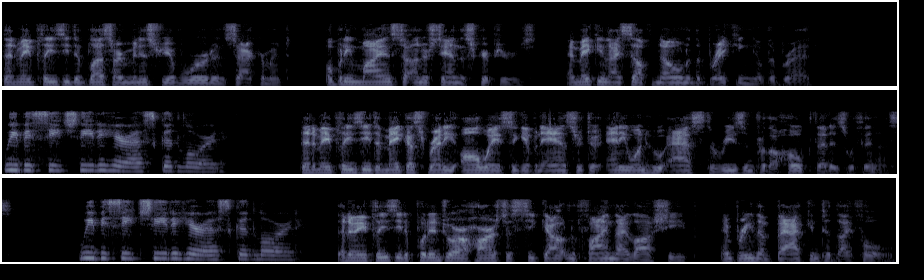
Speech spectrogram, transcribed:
That it may please thee to bless our ministry of word and sacrament, opening minds to understand the Scriptures, and making thyself known in the breaking of the bread. We beseech thee to hear us, good Lord that it may please thee to make us ready always to give an answer to anyone who asks the reason for the hope that is within us. We beseech thee to hear us, good Lord. That it may please thee to put into our hearts to seek out and find thy lost sheep, and bring them back into thy fold.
